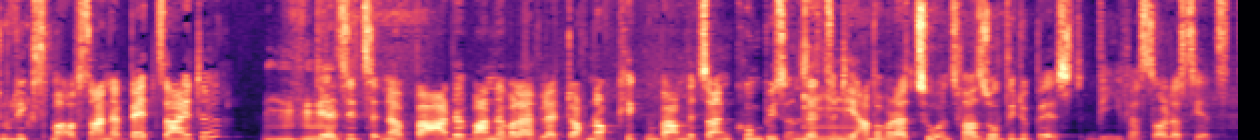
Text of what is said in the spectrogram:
du liegst mal auf seiner Bettseite, Mhm. der sitzt in der Badewanne, weil er vielleicht doch noch kicken war mit seinen Kumpis und setzt Mhm. dich einfach mal dazu. Und zwar so, wie du bist. Wie? Was soll das jetzt?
